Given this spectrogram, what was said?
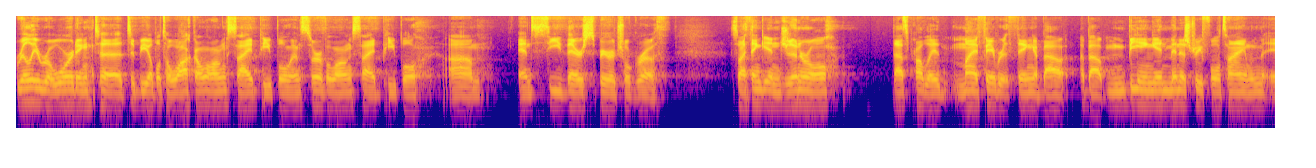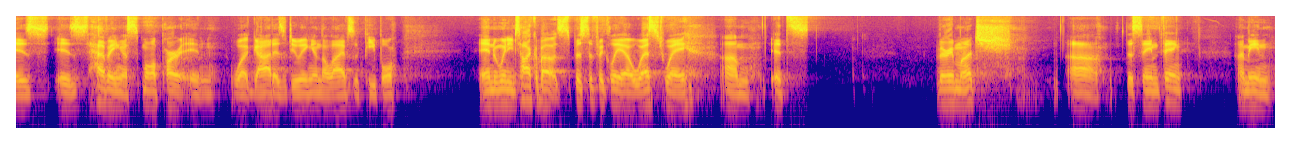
really rewarding to, to be able to walk alongside people and serve alongside people um, and see their spiritual growth. So I think in general, that's probably my favorite thing about, about being in ministry full time is, is having a small part in what God is doing in the lives of people. And when you talk about specifically at Westway, um, it's very much uh, the same thing. I mean,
